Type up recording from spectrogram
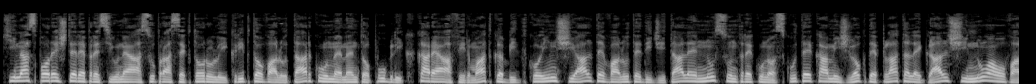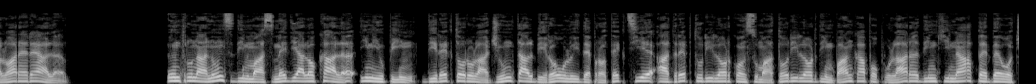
China sporește represiunea asupra sectorului criptovalutar cu un memento public care a afirmat că Bitcoin și alte valute digitale nu sunt recunoscute ca mijloc de plată legal și nu au o valoare reală. Într-un anunț din mass media locală, In Yuping, directorul adjunct al Biroului de Protecție a Drepturilor Consumatorilor din Banca Populară din China, PBOC,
